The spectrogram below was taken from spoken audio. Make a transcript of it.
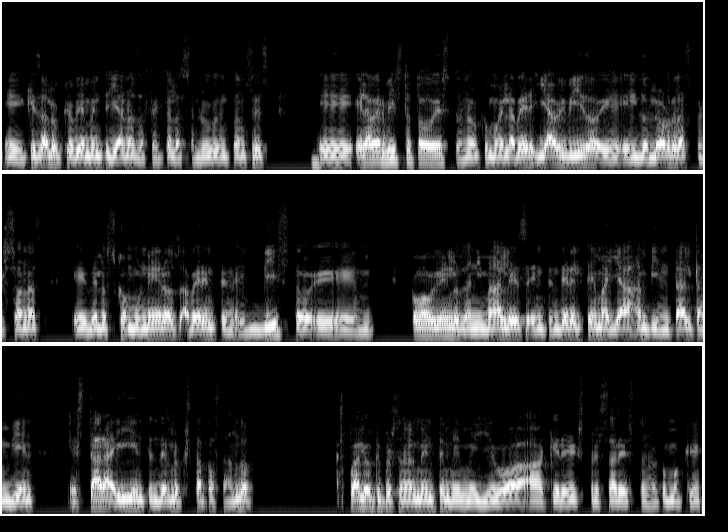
Eh, que es algo que obviamente ya nos afecta a la salud. Entonces, eh, el haber visto todo esto, ¿no? Como el haber ya vivido eh, el dolor de las personas, de los comuneros, haber visto em, cómo viven los animales, entender el tema ya ambiental también, estar ahí, entender lo que está pasando. Fue algo que personalmente me, me llevó a, querer expresar esto, ¿no? Como que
